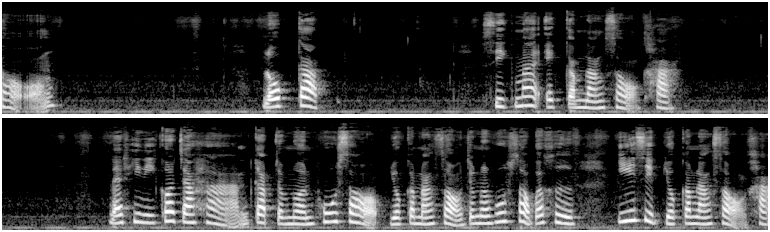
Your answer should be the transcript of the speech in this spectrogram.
สองลบกับซิกมา x กำลังสองค่ะ และทีนี้ก็จะหารกับจำนวนผู้สอบ ยกกำลังสองจำนวนผู้สอบก็คือ 20 ยกกำลังสองค่ะ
